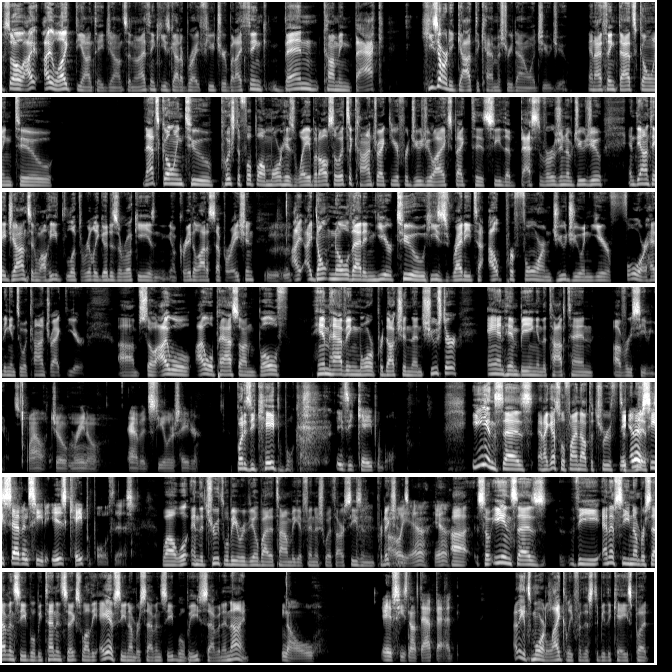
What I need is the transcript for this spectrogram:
So I I like Diontae Johnson and I think he's got a bright future, but I think Ben coming back, he's already got the chemistry down with Juju. And I think that's going to that's going to push the football more his way, but also it's a contract year for Juju. I expect to see the best version of Juju. And Diontae Johnson, while he looked really good as a rookie and you know create a lot of separation, Mhm. I, I don't know that in year two he's ready to outperform Juju in year four heading into a contract year. Um, so I will I will pass on both him having more production than Schuster and him being in the top ten of receiving yards. Wow, Joe Marino, avid Steelers hater. But is he capable? Kyle? Is he capable? Ian says, and I guess we'll find out the truth. The to this. NFC 7 seed is capable of this. Well, we'll and the truth will be revealed by the time we get finished with our season predictions. Oh, yeah, yeah. Uh, so Ian says the NFC number seven seed will be ten and six, while the AFC number seven seed will be seven and nine. No. AFC's not that bad. I think it's more likely for this to be the case, but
